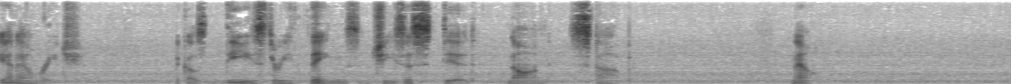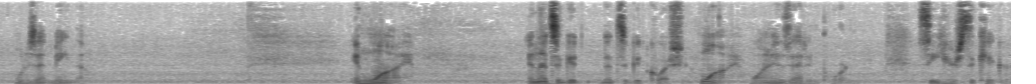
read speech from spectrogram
and outreach. Because these three things Jesus did non stop. Now, what does that mean, though? And why? And that's a good that's a good question. Why? Why is that important? See, here's the kicker.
